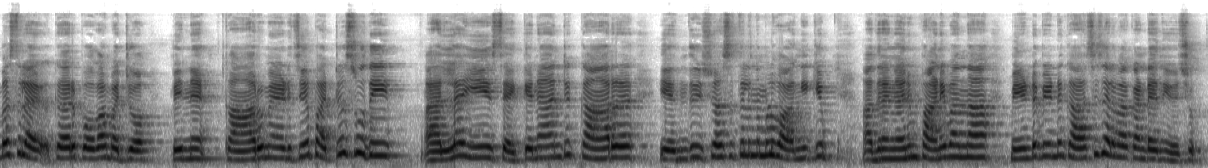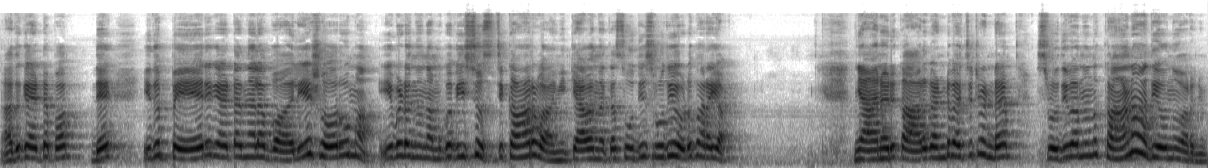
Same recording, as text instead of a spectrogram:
ബസ്സിൽ കയറി പോകാൻ പറ്റുമോ? പിന്നെ കാറ് മേടിച്ച് പറ്റൂ ശ്രുതി. അല്ല ഈ സെക്കൻഡ് ഹാൻഡ് കാറ് എന്ത് വിശ്വാസത്തിൽ നമ്മൾ വാങ്ങിക്കും? അതിനെങ്ങാനും പണി വന്നാൽ വീണ്ടും വീണ്ടും കാശ് ചിലവാക്കണ്ടേന്ന് ചോദിച്ചു. അത് കേട്ടപ്പോൾ ദേ ഇത് പേര് കേട്ട നല്ല വലിയ ഷോറൂമാണ് ഇവിടെ നിന്ന് നമുക്ക് വിശ്വസിച്ച് കാറ് വാങ്ങിക്കാവെന്നൊക്കെ ശ്രുതി ശ്രുതിയോട് പറയാം. ഞാനൊരു കാറ് കണ്ടു വെച്ചിട്ടുണ്ട്. ശ്രുതി വന്നൊന്ന് കാണാതെയോ എന്ന് പറഞ്ഞു.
